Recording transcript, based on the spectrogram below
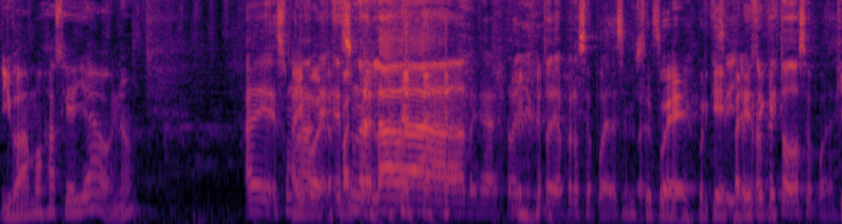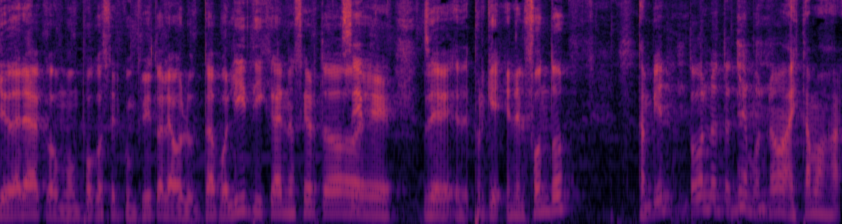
¿Y vamos hacia allá o no? es una, es una larga trayectoria, pero se puede, se puede. Se puede, porque parece que, todo se puede. quedara como un poco circunscrito a la voluntad política, ¿no es cierto? Sí. Eh, porque en el fondo también todos lo entendemos, ¿no? Estamos ah,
